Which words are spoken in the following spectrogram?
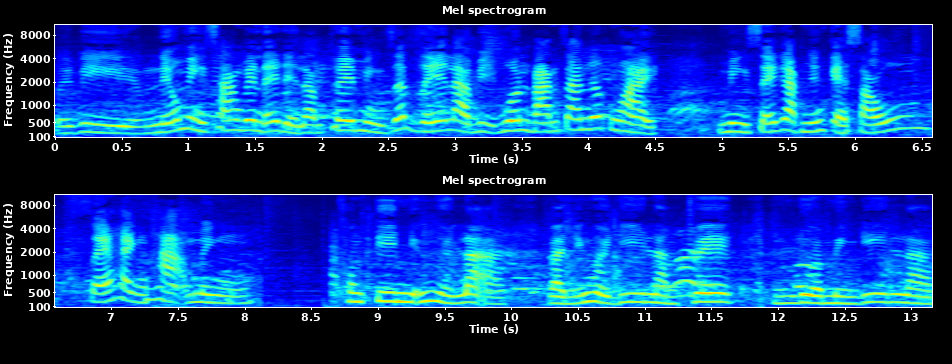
Bởi vì nếu mình sang bên đấy để làm thuê, mình rất dễ là bị buôn bán ra nước ngoài mình sẽ gặp những kẻ xấu sẽ hành hạ mình. Không tin những người lạ và những người đi làm thuê lừa mình đi làm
